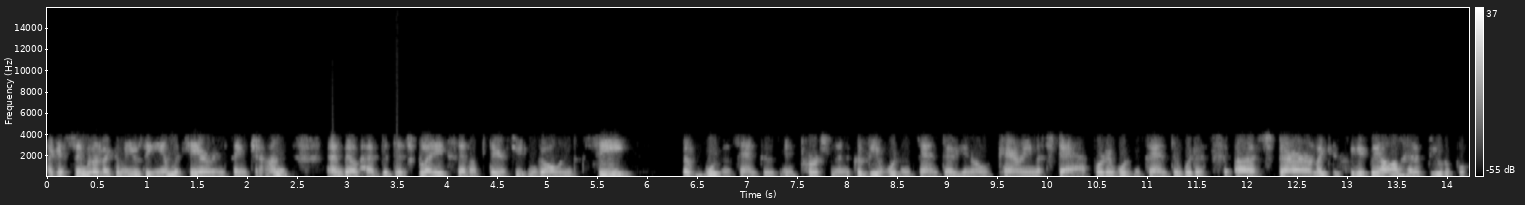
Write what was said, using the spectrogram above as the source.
I guess, similar like a museum. Here in St. John, and they'll have the display set up there so you can go and see the wooden Santas in person, and it could be a wooden Santa, you know, carrying a staff, or a wooden Santa with a, a star. Like they all had a beautiful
